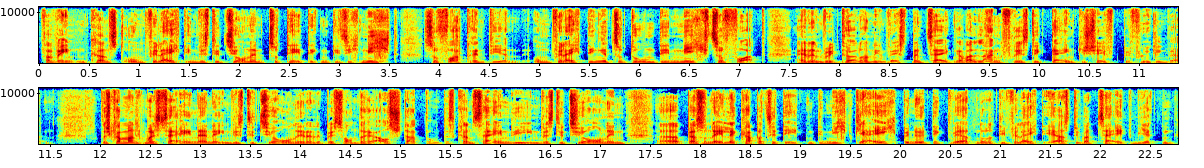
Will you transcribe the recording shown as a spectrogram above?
verwenden kannst, um vielleicht Investitionen zu tätigen, die sich nicht sofort rentieren, um vielleicht vielleicht Dinge zu tun, die nicht sofort einen Return on Investment zeigen, aber langfristig dein Geschäft beflügeln werden. Das kann manchmal sein eine Investition in eine besondere Ausstattung. Das kann sein die Investition in äh, personelle Kapazitäten, die nicht gleich benötigt werden oder die vielleicht erst über Zeit wirken,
